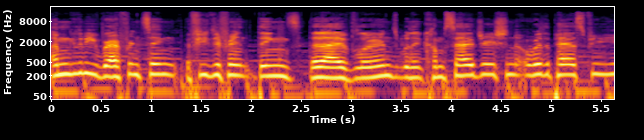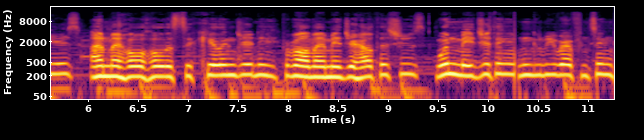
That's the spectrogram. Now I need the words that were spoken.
I'm going to be referencing a few different things that I've learned when it comes to hydration over the past few years on my whole holistic healing journey from all my major health issues. One major thing I'm going to be referencing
